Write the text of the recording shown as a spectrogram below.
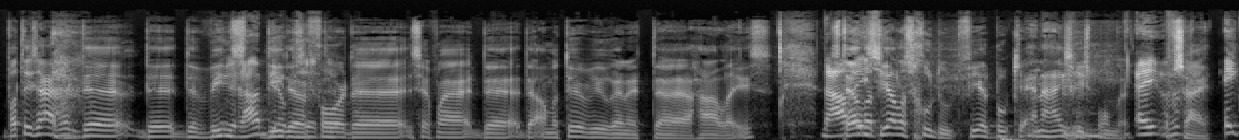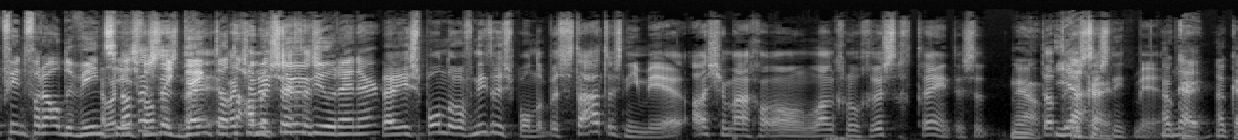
Wat is eigenlijk de, de, de winst die er voor de, zeg maar, de, de amateurwielrenner te halen is? Nou, Stel is- dat hij alles goed doet via het boekje en hij is responder. Hey, of zij. Ik vind vooral de winst Ja, dat is, want dus- ik denk nee, dat de amateurwielrenner... Nee, responder of niet responder bestaat dus niet meer als je maar gewoon lang genoeg rustig traint. Dus het- Ja. dat Ja. is dus niet meer. Oké, Nee. oké.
